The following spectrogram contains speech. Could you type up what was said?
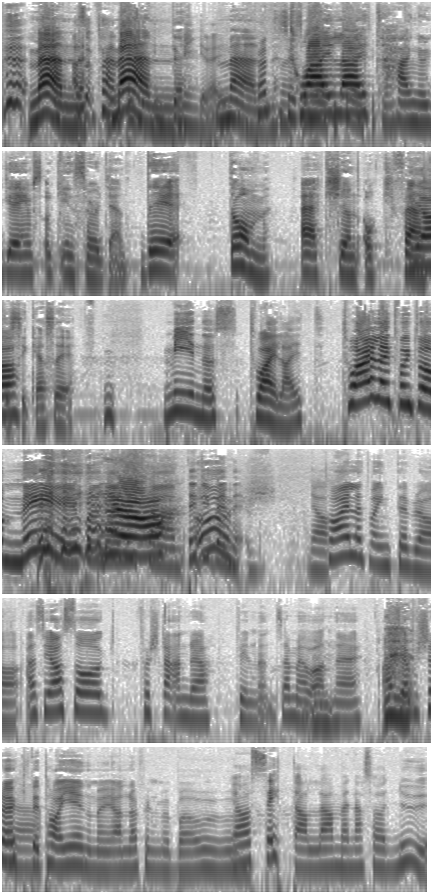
Men, Alltså, men, inte min grej. men Fantasy Twilight. Hunger Games och Insurgent. Det är de action och fantasy kan jag säga. Minus Twilight. Twilight får inte vara med på den här Ja. listan! Det är typ en... Ja. Twilight var inte bra. Alltså jag såg första, andra filmen, sen var jag Mm. nej. Alltså jag försökte ta igenom mig i andra filmer bara uh. Jag har sett alla men alltså nu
